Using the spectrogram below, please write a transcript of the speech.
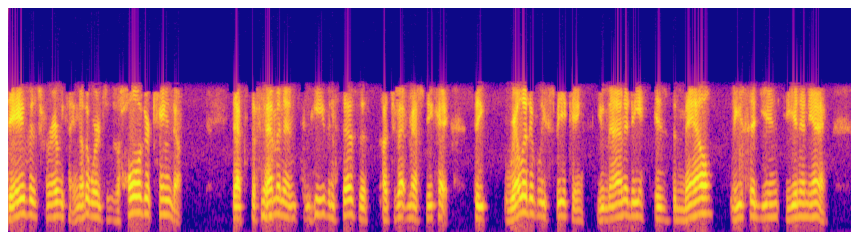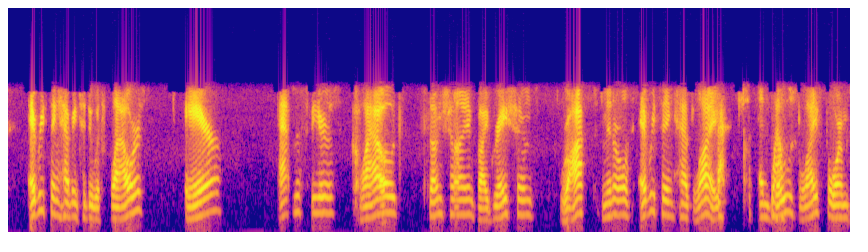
devas for everything. In other words, there's a whole other kingdom that's the yeah. feminine, and he even says this, uh, Tibetan Master DK. The relatively speaking, humanity is the male. You said yin, yin and yang. Everything having to do with flowers, air, atmospheres, clouds, sunshine, vibrations, rocks, minerals, everything has life. And wow. those life forms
